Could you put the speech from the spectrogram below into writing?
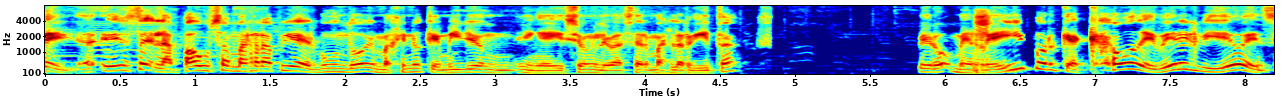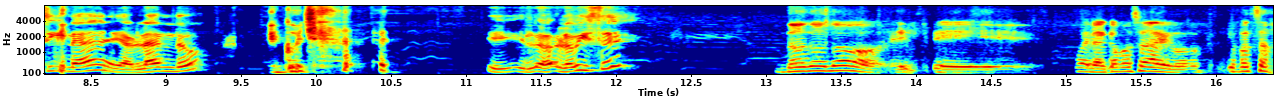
es la pausa más rápida del mundo. Imagino que Emilio en, edición le va a ser más larguita. Pero me reí porque acabo de ver el video de Sina hablando. Escucha. ¿Y lo, viste? No, no, no. Este, bueno, ¿qué pasó algo? ¿Qué pasó?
